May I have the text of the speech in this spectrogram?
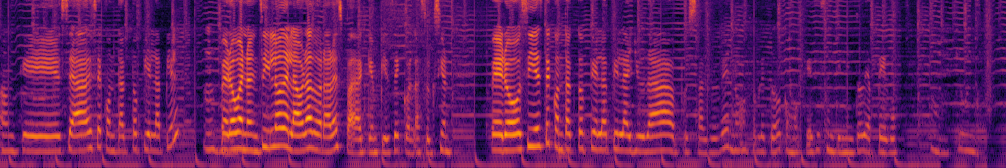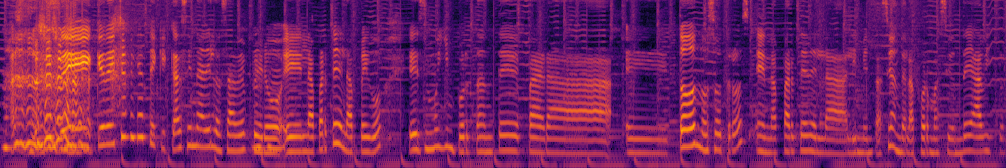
aunque sea ese contacto piel a piel. Pero bueno, en sí lo de la hora dorada es para que empiece con la succión. Pero sí, este contacto piel a piel ayuda pues al bebé, ¿no? Sobre todo como que ese sentimiento de apego. qué bueno. sí, que de hecho fíjate que casi nadie lo sabe, pero eh, la parte del apego es muy importante para eh, todos nosotros en la parte de la alimentación, de la formación de hábitos,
